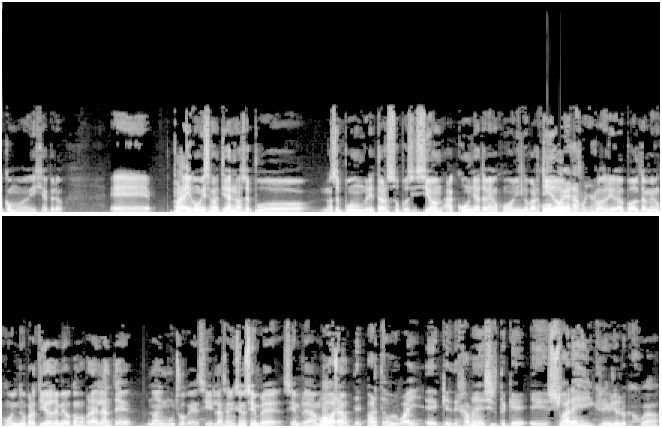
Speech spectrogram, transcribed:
como dije, pero eh, por ahí, como dice Matías, no se pudo no se pudo gritar su posición. Acuña también jugó un lindo partido. Rodrigo de Paul también jugó un lindo partido. De medio campo para adelante no hay mucho que decir. La selección siempre, siempre da mucho. Ahora, de parte de Uruguay, eh, que déjame decirte que eh, Suárez es increíble lo que juega.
